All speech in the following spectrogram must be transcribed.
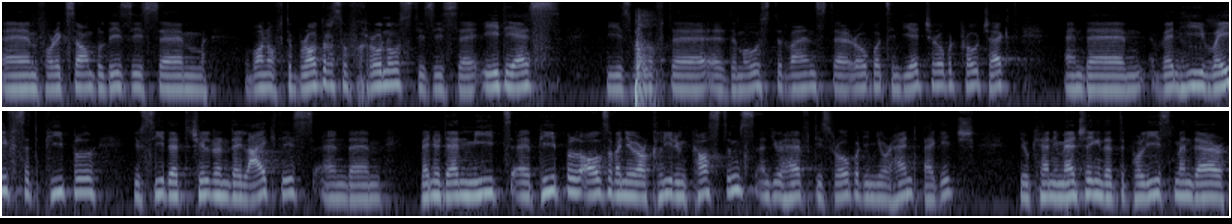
Um, for example, this is um, one of the brothers of Cronos. This is uh, EDS. He is one of the, uh, the most advanced uh, robots in the ECCE Robot project. And um, when he waves at people, you see that children, they like this. And um, when you then meet uh, people, also when you are clearing customs and you have this robot in your hand baggage, you can imagine that the policemen there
